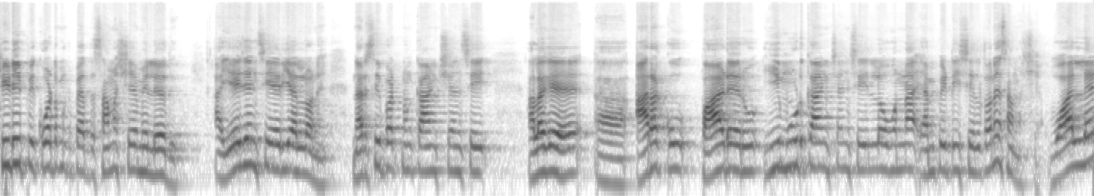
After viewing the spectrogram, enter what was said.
టీడీపీ కూటమికి పెద్ద సమస్య ఏమీ లేదు. ఆ ఏజెన్సీ ఏరియాల్లోనే నర్సీపట్నం కాన్స్టిట్యున్సీ అలాగే అరకు పాడేరు ఈ మూడు కాన్స్టిట్యున్సీల్లో ఉన్న ఎంపీటీసీలతోనే సమస్య. వాళ్ళే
